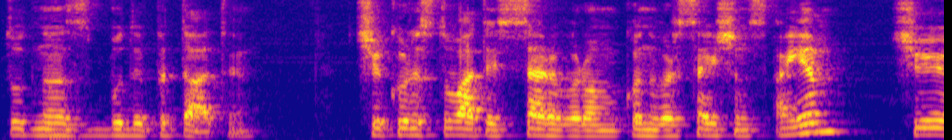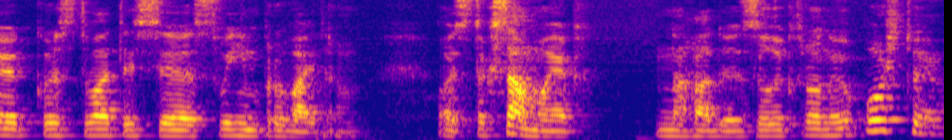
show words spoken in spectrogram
Тут нас буде питати, чи користуватись сервером Conversations.im, чи користуватися своїм провайдером. Ось так само, як нагадую, з електронною поштою.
